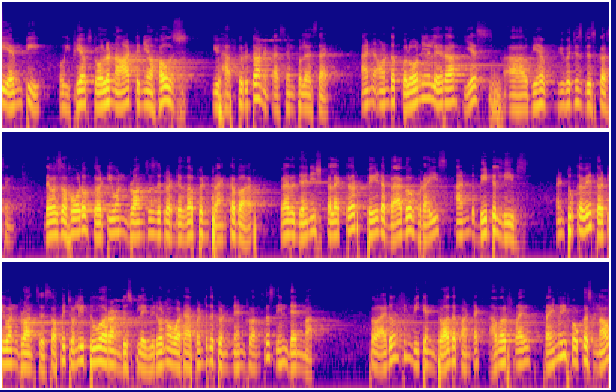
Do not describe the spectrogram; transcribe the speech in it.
be empty, or if you have stolen art in your house, you have to return it. As simple as that. And on the colonial era, yes, uh, we have we were just discussing. There was a hoard of 31 bronzes that were dug up in Tranquebar, where the Danish collector paid a bag of rice and betel leaves and took away 31 bronzes, of which only two are on display. We don't know what happened to the 29 bronzes in Denmark. So I don't think we can draw the context. Our pri- primary focus now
